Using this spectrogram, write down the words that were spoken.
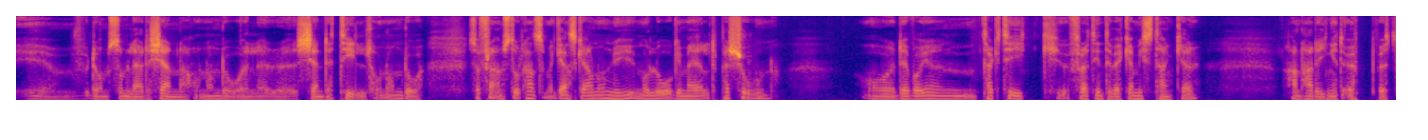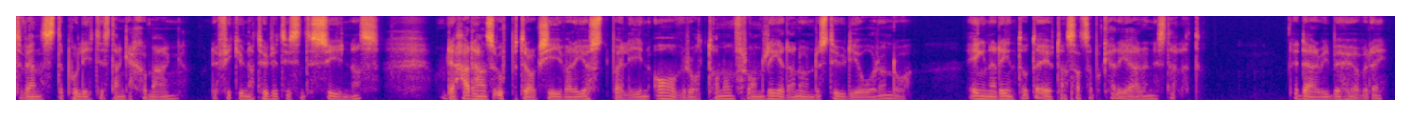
Eh, de som lärde känna honom då eller kände till honom då, så framstod han som en ganska anonym och lågmäld person. Och det var ju en taktik för att inte väcka misstankar. Han hade inget öppet vänsterpolitiskt engagemang. Det fick ju naturligtvis inte synas. Det hade hans uppdragsgivare i Östberlin avrått honom från redan under studieåren då. Ägna dig inte åt det utan satsa på karriären istället. Det är där vi behöver dig.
